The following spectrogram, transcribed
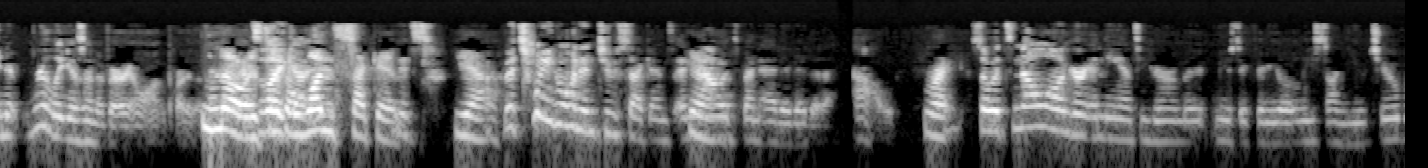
and it really isn't a very long part of the No, video. it's, like, a, one it's, second. It's yeah, between one and two seconds, and Yeah. now it's been edited out. right, So it's no longer in the anti-hero music video, at least on YouTube.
